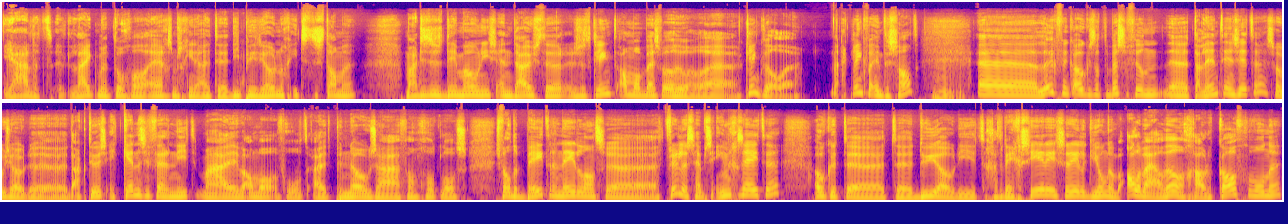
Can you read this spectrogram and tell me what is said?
Ja, dat, het lijkt me toch wel ergens misschien uit eh, die periode nog iets te stammen. Maar het is dus demonisch en duister. Dus het klinkt allemaal best wel heel... eh, klinkt wel... eh, Nou, klinkt wel interessant. Hmm. Eh, leuk vind ik ook is dat er best wel veel eh, talent in zitten. Sowieso de, de acteurs. Ik ken ze verder niet, maar die hebben allemaal bijvoorbeeld uit Penosa, Van Godlos. Zowel de betere Nederlandse eh, thrillers hebben ze ingezeten. Ook het, het duo die het gaat regisseren is redelijk jong. Hebben allebei al wel een gouden kalf gewonnen.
